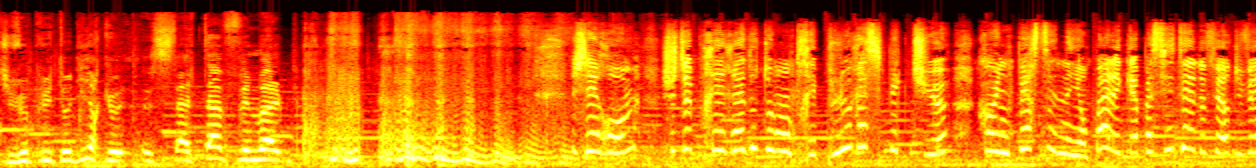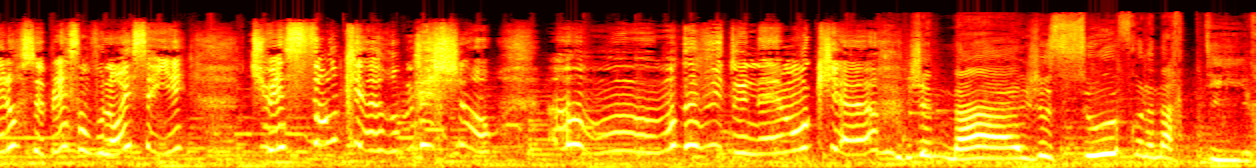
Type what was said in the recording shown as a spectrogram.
Tu veux plutôt dire que ça t'a fait mal. Jérôme, je te prierai de te montrer plus respectueux quand une personne n'ayant pas les capacités de faire du vélo se blesse en voulant essayer. Tu es sans cœur, méchant. Oh, mon David Dunet, mon cœur. J'ai mal, je souffre le martyr.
